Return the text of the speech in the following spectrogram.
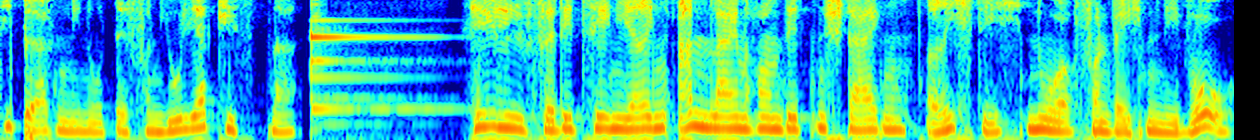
Die Börsenminute von Julia Kistner. Hilfe, die zehnjährigen Anleihenrenditen steigen. Richtig, nur von welchem Niveau?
